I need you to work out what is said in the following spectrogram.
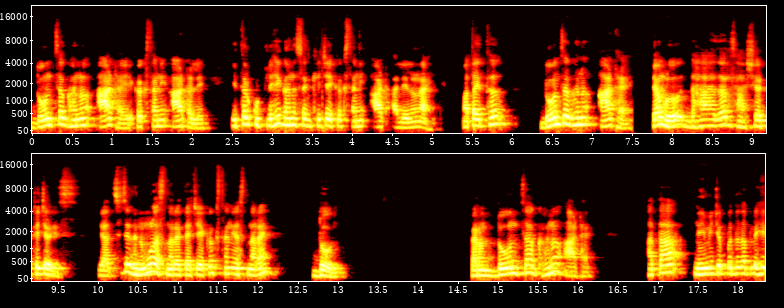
दोनचं घन आठ आहे एकक स्थानी आठ आले. इतर कुठल्याही घनसंख्येच्या एकक स्थानी आठ आलेलं नाही. आता इथं दोनचं घन आठ आहे. त्यामुळं दहा हजार सहाशे अठ्ठेचाळीस. याचं जे घनमूळ असणार आहे त्याचे एकक स्थानी असणार आहे दोन. कारण दोनचा घन आठ आहे. आता नेहमीची पद्धत आपले हे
